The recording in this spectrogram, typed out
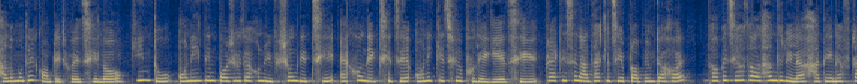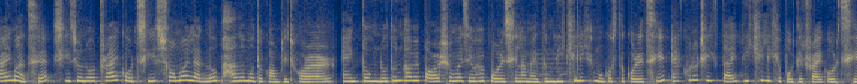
ভালো মতোই কমপ্লিট হয়েছিল। কিন্তু অনেকদিন পর যেহেতু এখন রিভিশন দিচ্ছি, এখন দেখছি যে অনেক কিছুই ভুলে গিয়েছি। প্র্যাকটিসে না থাকলে যে প্রবলেমটা হয়। তবে যেহেতু আলহামদুলিল্লাহ হাতে এনাফ টাইম আছে সেই জন্য ট্রাই করছি সময় লাগলেও ভালো মতো কমপ্লিট করার। একদম নতুনভাবে পড়ার সময় যেভাবে পড়েছিলাম, একদম লিখে লিখে মুখস্থ করেছি, এখনও ঠিক তাই লিখে লিখে পড়তে ট্রাই করছি।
